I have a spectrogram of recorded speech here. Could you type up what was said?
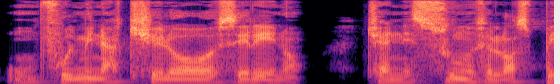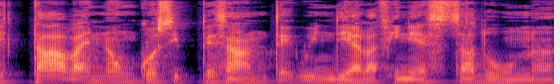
un fulmine a cielo sereno, cioè nessuno se lo aspettava e non così pesante, quindi alla fine è stato un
